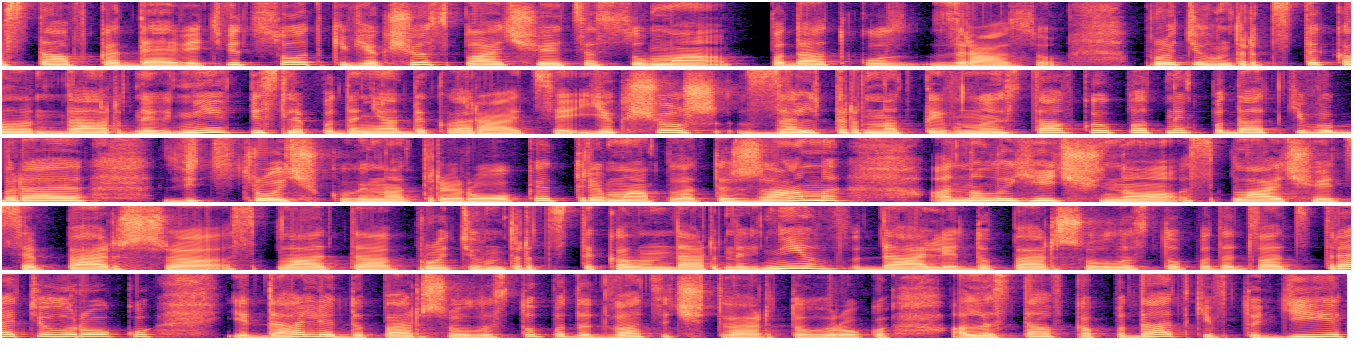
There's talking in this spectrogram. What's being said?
ставка 9%, якщо сплачується сума податку зразу протягом 30 календарних днів після подання декларації. Якщо ж з альтернативною ставкою платник податків вибирає з відстрочкою на 3 роки, трьома платежами, аналогічно сплачується перша сплата протягом 30 календарних днів, далі до 1 листопада 2023 року і далі до 1 листопада 2024 року. Але ставка податків тоді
